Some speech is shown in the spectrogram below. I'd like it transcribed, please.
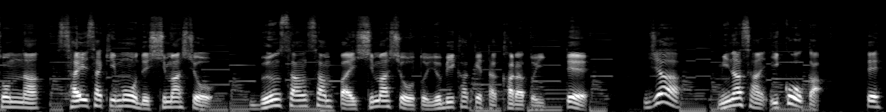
そんな幸先詣しましょう、分散参拝しましょうと呼びかけたからといって、じゃあ皆さん行こうかって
